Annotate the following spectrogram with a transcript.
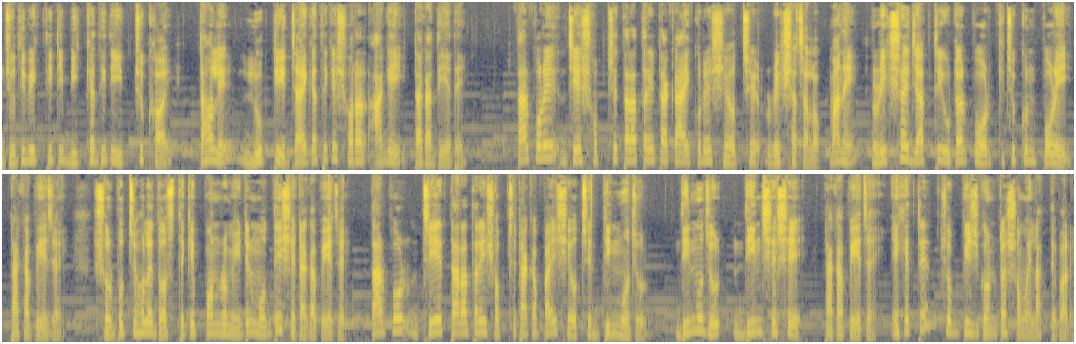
যদি ব্যক্তিটি ভিক্ষা দিতে ইচ্ছুক হয়, তাহলে লোকটি জায়গা থেকে সরার আগেই টাকা দিয়ে দেয়। তারপরে যে সবচেয়ে তাড়াতাড়ি টাকা আয় করে সে হচ্ছে রিক্সা চালক। মানে রিক্সায় যাত্রী ওঠার পর কিছুক্ষণ পরেই টাকা পেয়ে যায়। সর্বোচ্চ হলে দশ থেকে পনেরো মিনিটের মধ্যেই সে টাকা পেয়ে যায়। তারপর যে তাড়াতাড়ি সবচেয়ে টাকা পায় সে হচ্ছে দিনমজুর। দিনমজুর দিন শেষে টাকা পেয়ে যায়। এক্ষেত্রে চব্বিশ ঘণ্টা সময় লাগতে পারে।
